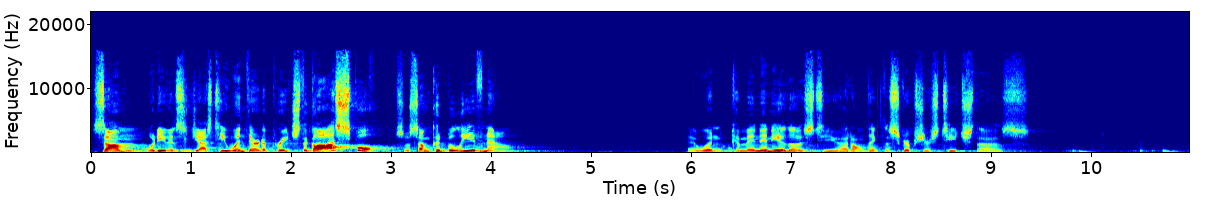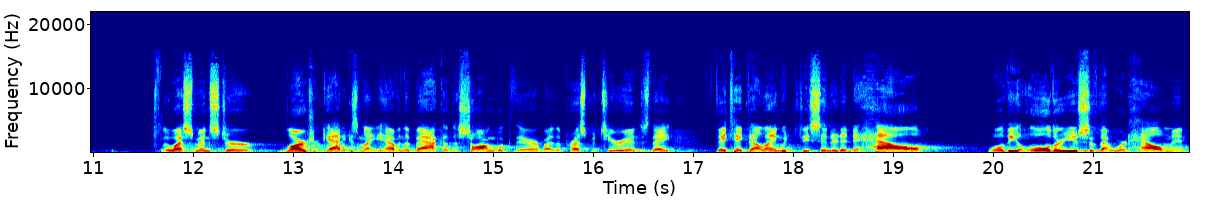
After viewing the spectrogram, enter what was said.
Some would even suggest he went there to preach the gospel, so some could believe now. I wouldn't commend any of those to you. I don't think the scriptures teach those. The Westminster larger catechism that you have in the back of the songbook there by the Presbyterians, they, they take that language descended into hell. Well, the older use of that word hell meant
